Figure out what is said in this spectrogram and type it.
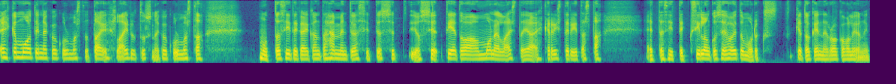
ehkä muotinäkökulmasta tai laidutusnäkökulmasta, mutta siitä ei kannata hämmentyä sitten, jos se, jos se tietoa on monenlaista ja ehkä ristiriitasta, että sitten silloin kun se hoitomuodoksi ketogeeninen ruokavalio niin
